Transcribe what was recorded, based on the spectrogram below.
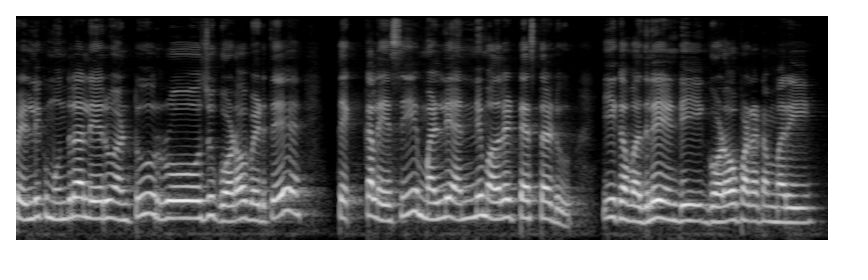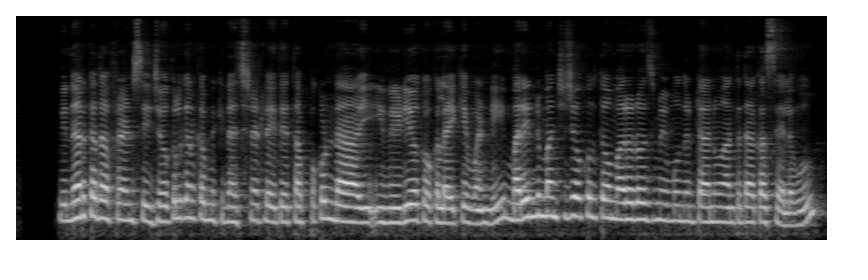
పెళ్ళికి ముందులా లేరు అంటూ రోజు గొడవ పెడితే తెక్కలేసి మళ్ళీ అన్నీ మొదలెట్టేస్తాడు. ఇక వదిలేయండి గొడవ పడటం మరి. విన్నారు కదా ఫ్రెండ్స్ ఈ జోకులు కనుక మీకు నచ్చినట్లయితే తప్పకుండా ఈ వీడియోకి ఒక లైక్ ఇవ్వండి. మరిన్ని మంచి జోకులతో మరో రోజు మీ ముందుంటాను. అంతదాకా సెలవు.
